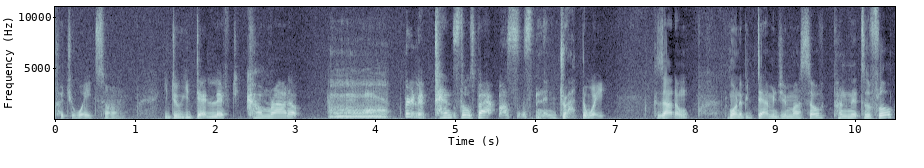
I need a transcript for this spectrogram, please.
Put your weights on. You do your deadlift, you come right up. Really tense those back muscles and then drop the weight. Because I don't want to be damaging myself putting it to the floor.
